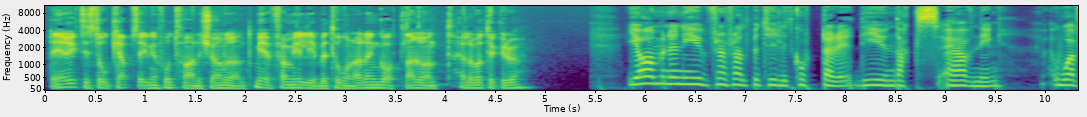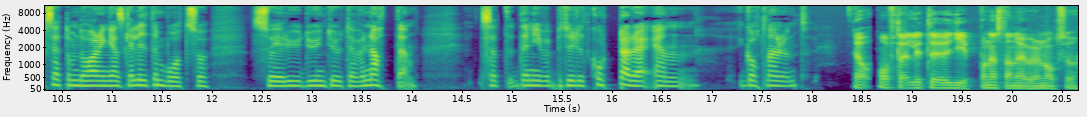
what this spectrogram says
det är en riktigt stor kappsegling fortfarande, kör runt. Mer familjebetonad än Gotland runt, eller vad tycker du? Ja, men den är ju framförallt betydligt kortare. Det är ju en dagsövning. Oavsett om du har en ganska liten båt så, så är du, du är inte ute över natten. Så den är betydligt kortare än Gotland runt. Ja, ofta är det lite jippo nästan över den också.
